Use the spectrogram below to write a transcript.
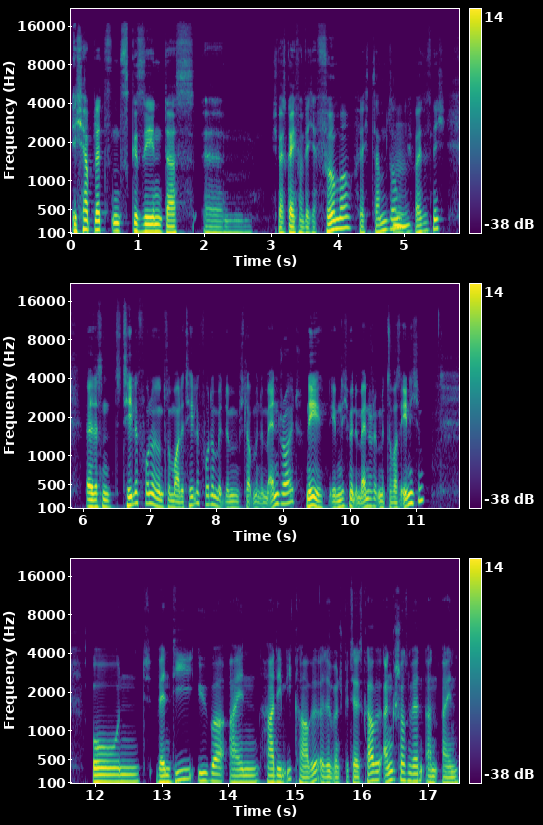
ich habe letztens gesehen, dass, ähm, ich weiß gar nicht von welcher Firma, vielleicht Samsung, Mhm. ich weiß es nicht. Äh, das sind Telefone, sind normale Telefone mit einem, ich glaube mit einem Android. Nee, eben nicht mit einem Android, mit sowas ähnlichem. Und wenn die über ein HDMI-Kabel, also über ein spezielles Kabel, angeschlossen werden an einen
